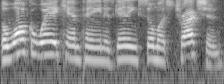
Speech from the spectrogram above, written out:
The walk away campaign is gaining so much traction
